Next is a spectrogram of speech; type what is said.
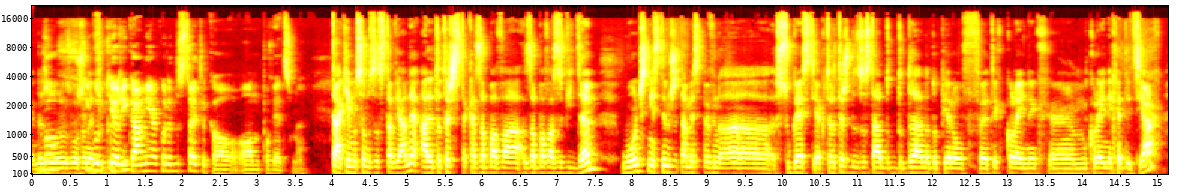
e, no, złożone figurki. Figurki origami akurat dostaje tylko on, powiedzmy. Tak, jemu są zostawiane, ale to też jest taka zabawa, zabawa z widzem, łącznie z tym, że tam jest pewna sugestia, która też została dodana dopiero w tych kolejnych, kolejnych edycjach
